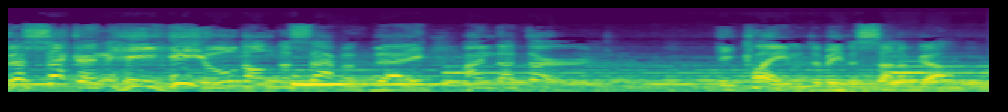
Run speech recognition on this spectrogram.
The second, he healed on the Sabbath day. And the third, he claimed to be the Son of God.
